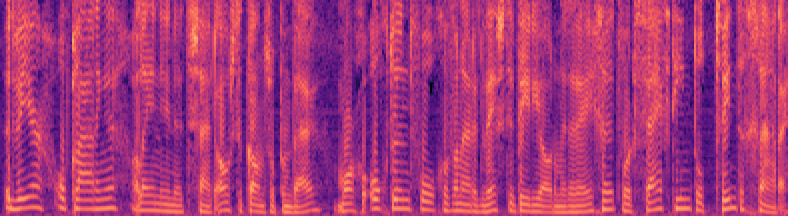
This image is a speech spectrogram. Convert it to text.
Het weer, opklaringen, alleen in het zuidoosten kans op een bui. Morgenochtend volgen vanuit het westen periode met regen. Het wordt 15 tot 20 graden.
